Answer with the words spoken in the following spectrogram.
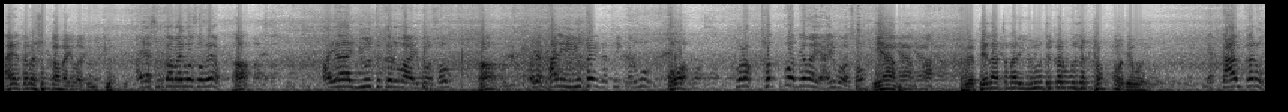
અહીંયા તમે શું કામ આવ્યા છો? શું કામ આવ્યો છો એમ? હા. અહીંયા યુદ્ધ કરવા આવ્યો છો. હા. અને ખાલી યુદ્ધ નથી કરવું. થોડોક ઠપકો દેવાય આવ્યો છો. એમ. હવે પેલા તમારે યુદ્ધ કરવું છે ઠપકો દેવો છે. એક કામ કરું.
